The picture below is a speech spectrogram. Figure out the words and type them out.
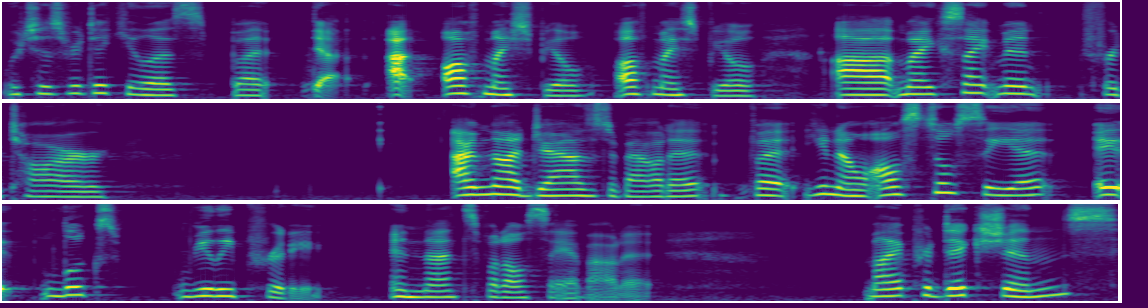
which is ridiculous. But yeah, off my spiel, off my spiel. Uh, my excitement for Tar I'm not jazzed about it, but you know, I'll still see it. It looks really pretty, and that's what I'll say about it. My predictions,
